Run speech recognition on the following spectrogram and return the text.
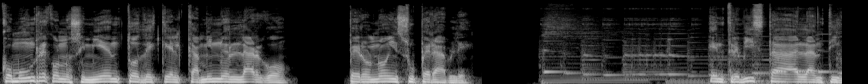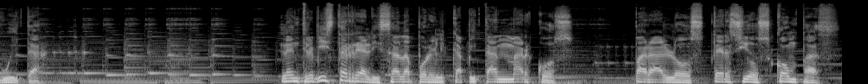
como un reconocimiento de que el camino es largo, pero no insuperable. Entrevista a la antigüita. La entrevista realizada por el capitán Marcos para los tercios compas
